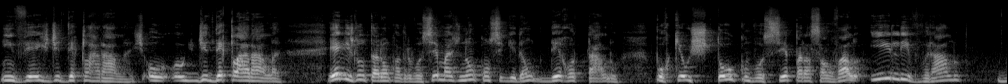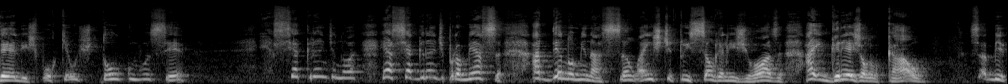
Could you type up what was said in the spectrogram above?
em vez de declará-las ou, ou de declará-la. Eles lutarão contra você, mas não conseguirão derrotá-lo, porque eu estou com você para salvá-lo e livrá-lo deles, porque eu estou com você. Essa é a grande essa é a grande promessa. A denominação, a instituição religiosa, a igreja local, sabe,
